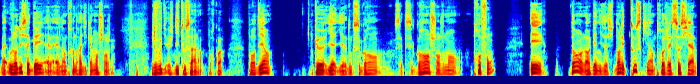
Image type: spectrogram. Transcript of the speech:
bah, aujourd'hui cette grille, elle, est en train de radicalement changer. Je vous, dis- je dis tout ça là. Pourquoi? Pour dire que il y a, y a donc ce grand, ce grand changement profond et dans l'organisation, dans les tout ce qui est un projet social,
